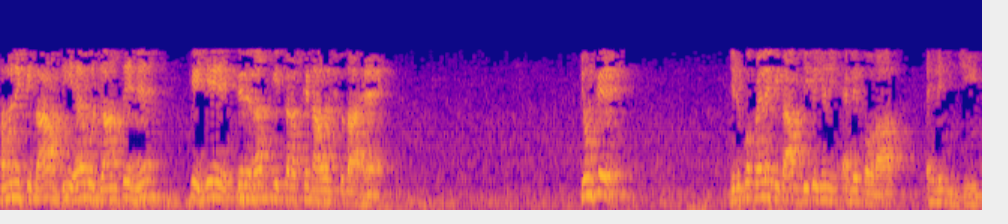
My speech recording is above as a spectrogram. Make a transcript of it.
ہم نے کتاب دی ہے، وہ جانتے ہیں کہ یہ تیرے رب کی طرف سے ناول شدہ ہے۔ کیونکہ جن کو پہلے کتاب دی گئی یعنی اہل تورات، اہل انجیل،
